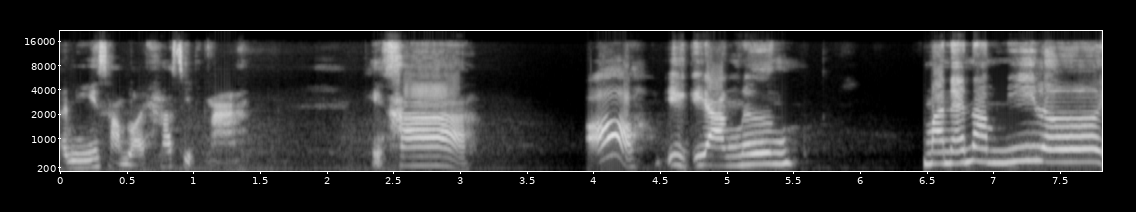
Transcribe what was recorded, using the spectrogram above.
อันนี้สามร้อยห้าสิบนะโอเคค่ะอ๋ออีกอย่างหนึ่งมาแนะนำนี่เลย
